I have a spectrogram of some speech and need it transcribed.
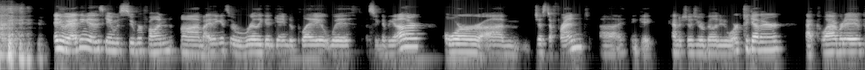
Anyway, I think that this game was super fun. Um, I think it's a really good game to play with a significant other or um, just a friend. Uh, I think it kind of shows your ability to work together, that collaborative.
